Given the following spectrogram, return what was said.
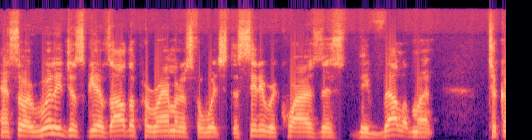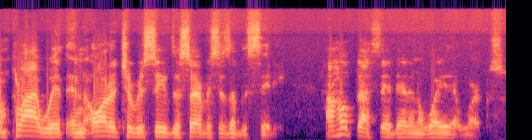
And so it really just gives all the parameters for which the city requires this development to comply with in order to receive the services of the city. I hope I said that in a way that works.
